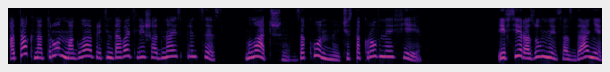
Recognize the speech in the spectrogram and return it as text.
А так на трон могла претендовать лишь одна из принцесс, младшая, законная, чистокровная фея — и все разумные создания,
